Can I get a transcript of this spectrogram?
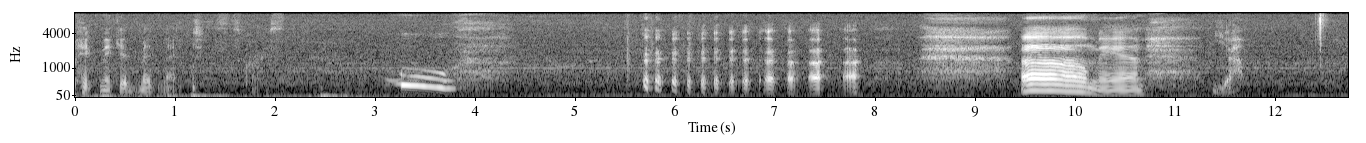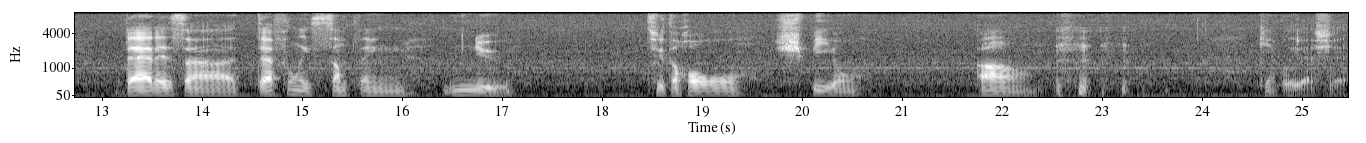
Picnic at midnight. Jesus Christ. Ooh. oh man. Yeah. That is uh, definitely something new to the whole spiel. Um can't believe that shit.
